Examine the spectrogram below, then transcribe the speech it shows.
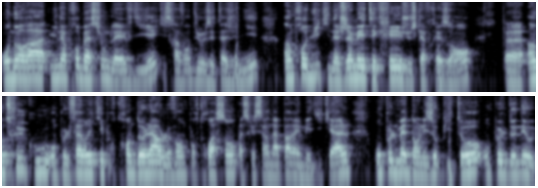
On aura une approbation de la FDA qui sera vendue aux États-Unis, un produit qui n'a jamais été créé jusqu'à présent, euh, un truc où on peut le fabriquer pour 30 dollars, le vendre pour 300 parce que c'est un appareil médical, on peut le mettre dans les hôpitaux, on peut le donner aux,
